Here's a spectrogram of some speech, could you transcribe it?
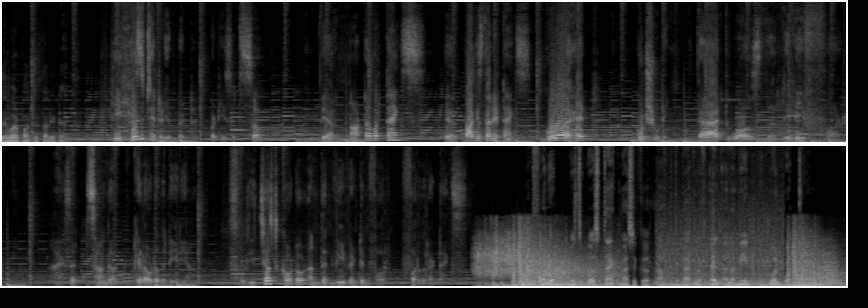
they were Pakistani tanks. He hesitated a bit, but he said, Sir, They are not our tanks, they are Pakistani tanks. Go ahead, good shooting. That was the relief for me. I said, Sangha, get out of that area. So he just got out and then we went in for further attacks. What followed was the worst tank massacre after the Battle of El Alamein in World War II.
